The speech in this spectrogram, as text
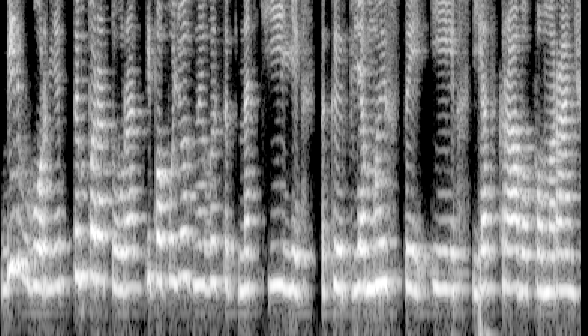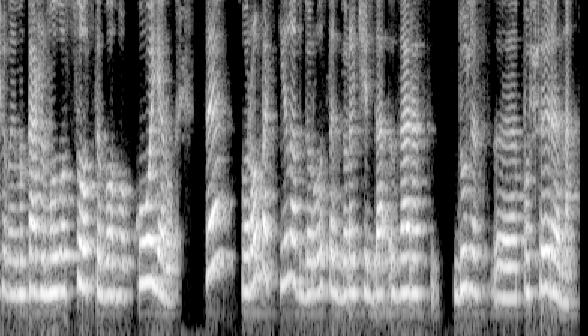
Біль в горлі, температура і попульозний висип на тілі, такий плямистий і яскраво помаранчевий, ми кажемо, лососового кольору, це хвороба стіла в дорослих, до речі, зараз дуже е, поширена.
